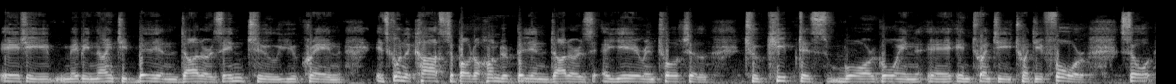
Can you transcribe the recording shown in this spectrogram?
80, maybe 90 billion dollars into Ukraine. It's going to cost about 100 billion dollars a year in total to keep this war going uh, in 2024. So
